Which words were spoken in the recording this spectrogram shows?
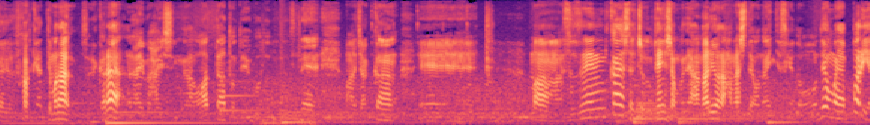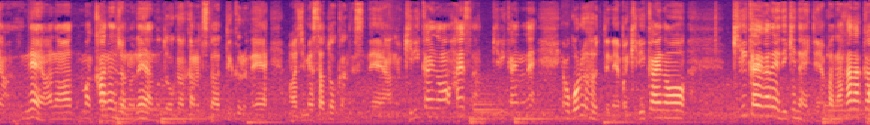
もう一回深くやってもらう、それからライブ配信が終わった後ということでですね、まあ若干、えーまあ、鈴音に関してはちょっとテンションがね、上がるような話ではないんですけど、でもまあやっぱりね、あの、まあ彼女のね、あの動画から伝わってくるね、真面目さとかですね、あの、切り替えの速さ、切り替えのね、やっぱゴルフってね、やっぱ切り替えの、切り替えがね、できないと、やっぱなかなか、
